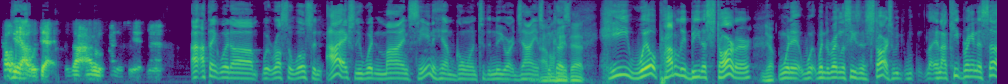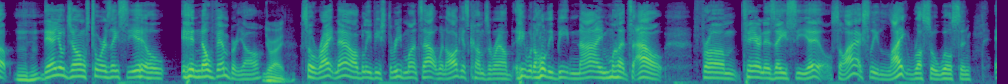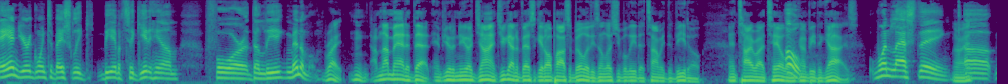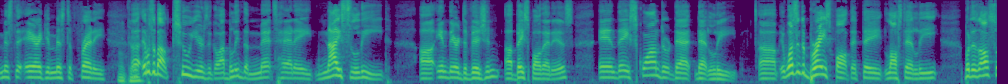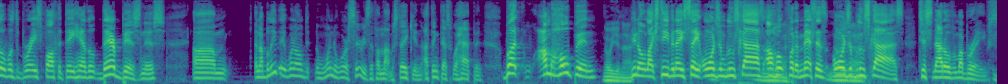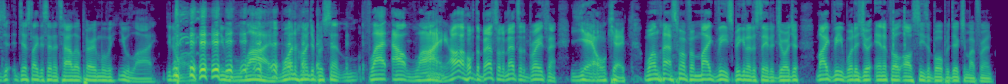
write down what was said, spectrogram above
Help me out with that, because I, I don't. I don't see it, man. I, I think with um, with Russell Wilson, I actually wouldn't mind seeing him going to the New York Giants because he will probably be the starter Yep. when it when the regular season starts. We, and I keep bringing this up. Mm-hmm. Daniel Jones tore his ACL in November, y'all. You're right. So right now, I believe he's three months out. When August comes around, he would only be nine months out from tearing his ACL. So I actually like Russell Wilson, and you're going to basically be able to get him for the league minimum. Right. Hmm. I'm not mad at that. And if you're the New York Giants, you got to investigate all possibilities unless you believe that Tommy DeVito and Tyrod Taylor Oh. are going to be the guys. One last thing, right. uh, Mr. Eric and Mr. Freddie. Okay. Uh, it was about two years ago. I believe the Mets had a nice lead uh, in their division, uh, baseball that is, and they squandered that that lead. Um, it wasn't the Braves' fault that they lost that lead, but it also was the Braves' fault that they handled their business. Um, and I believe they went on to win the World Series, if I'm not mistaken. I think that's what happened. But I'm hoping. No, you're not. You know, like Stephen A. say, orange and blue skies. I hope for the Mets is orange and blue skies, just not over my Braves. J- just like they said in the Tyler Perry movie, you lie. You don't. you lie. 100% flat out lying. Oh, I hope the best for the Mets and the Braves fan. Yeah, okay. One last one from Mike V. Speaking of the state of Georgia, Mike V, what is your NFL offseason bowl prediction, my friend?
